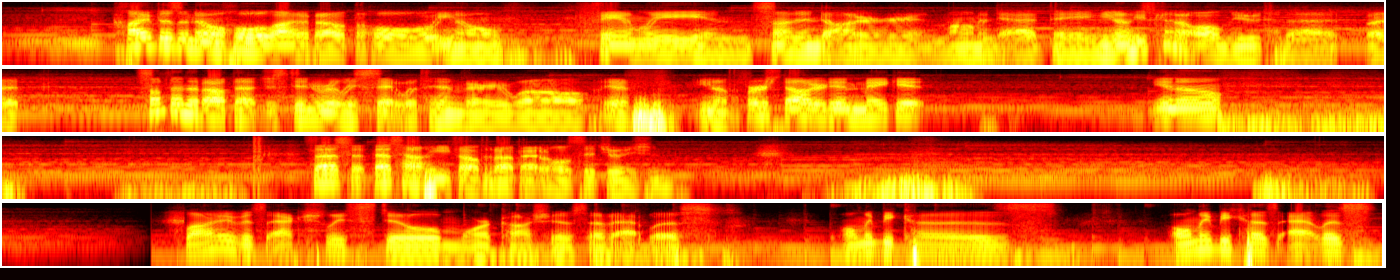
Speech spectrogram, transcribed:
Clive doesn't know a whole lot about the whole, you know, family and son and daughter and mom and dad thing. You know, he's kind of all new to that, but something about that just didn't really sit with him very well. If, you know, the first daughter didn't make it, you know. So that's that's how he felt about that whole situation. Clive is actually still more cautious of Atlas. Only because only because Atlas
